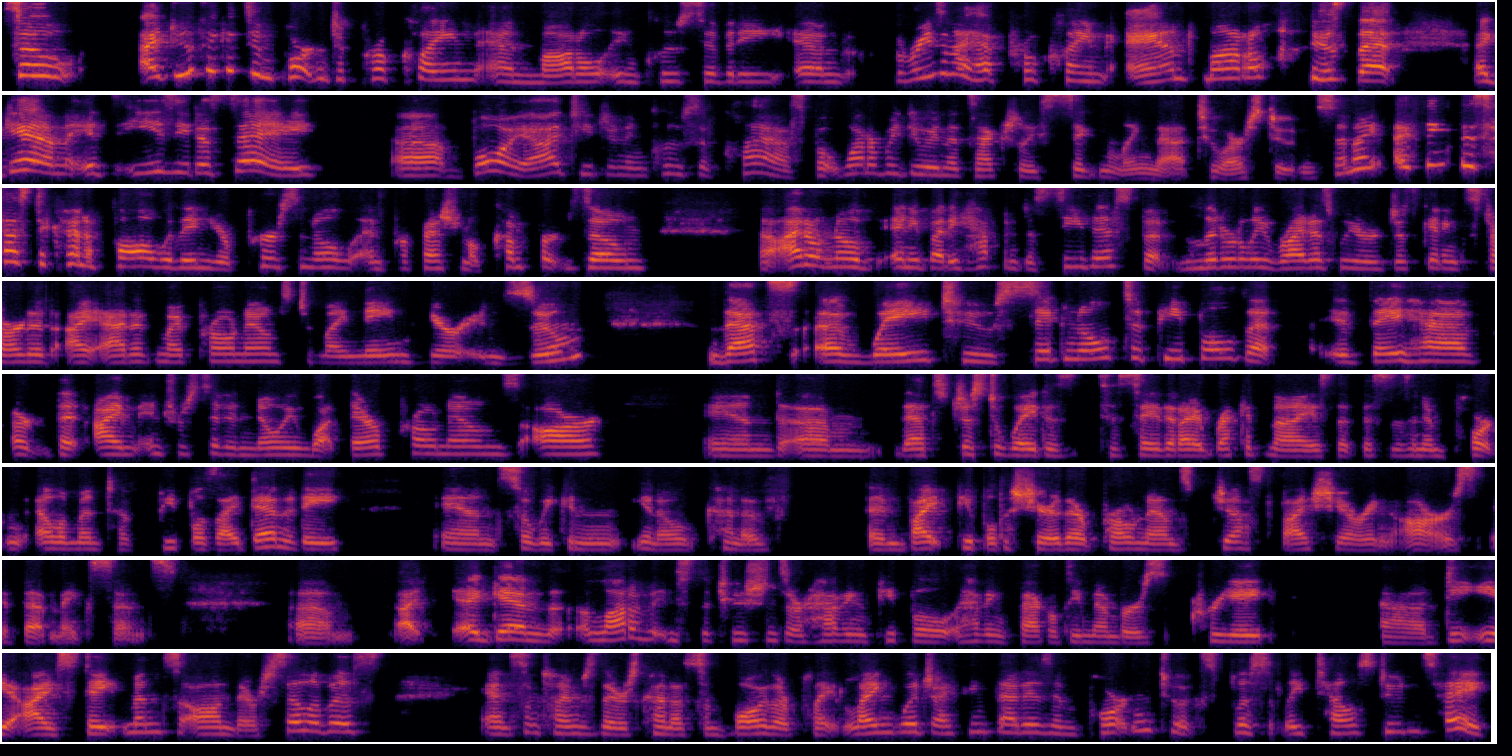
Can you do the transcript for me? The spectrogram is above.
So I do think it's important to proclaim and model inclusivity. And the reason I have proclaim and model is that, again, it's easy to say, uh, boy, I teach an inclusive class, but what are we doing that's actually signaling that to our students? And I, I think this has to kind of fall within your personal and professional comfort zone. Uh, I don't know if anybody happened to see this, but literally right as we were just getting started, I added my pronouns to my name here in Zoom. That's a way to signal to people that if they have, or that I'm interested in knowing what their pronouns are. And um, that's just a way to, to say that I recognize that this is an important element of people's identity and so we can, you know, kind of invite people to share their pronouns just by sharing ours, if that makes sense. Um, I, again, a lot of institutions are having people, having faculty members create uh, DEI statements on their syllabus. And sometimes there's kind of some boilerplate language. I think that is important to explicitly tell students, hey,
